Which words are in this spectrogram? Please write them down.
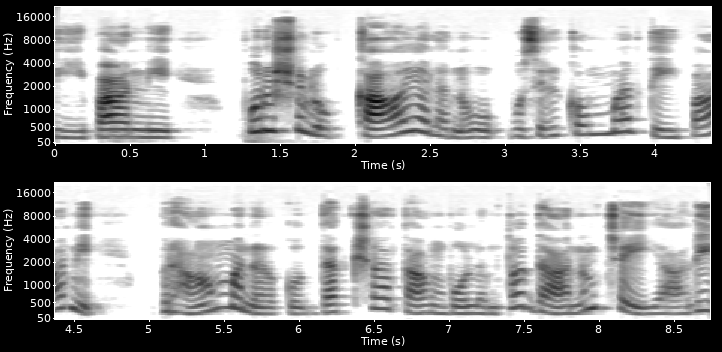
దీపాన్ని పురుషులు కాయలను ఉసిరికొమ్మ దీపాన్ని బ్రాహ్మణులకు దక్షిణ తాంబూలంతో దానం చేయాలి.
